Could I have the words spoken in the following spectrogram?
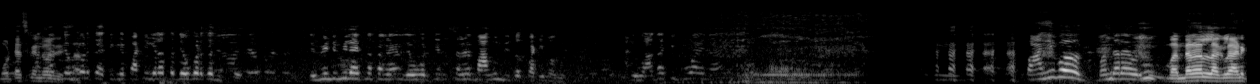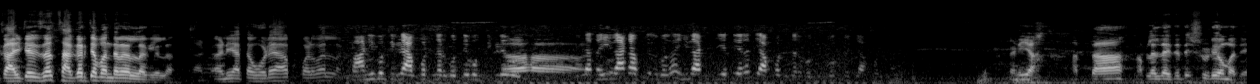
मोठ्या स्क्रीनवर दिसणार. देवगडचं आहे. तिकडे पाठी गेला तर देवगडचं दिसतो ते विंड मिल आहेत ना सगळ्या देवगडचे ते सगळे मागून दिसत पाठीमागून. आणि वाघाची गुहा आहे ना पाणी बघ बंधाऱ्यावरती. बंधाराला लागलं आणि कालच्या दिवसात सागरच्या बंधाराला लागलेला. आणि आता होड्या पळवायला लागल्या. पाणी बघ तिकडे आपटणार बघ ते बघ तिकडे बघ. आहा. तिकडे आता ही लाट आपटेल बघा ही. लाट येते ना ती आपटणार बघ बघ कशी आपटणार. आणि या आता आपल्याला जायचं ते स्टुडिओ मध्ये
